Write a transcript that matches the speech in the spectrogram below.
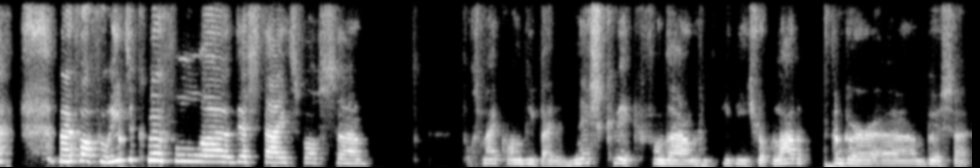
mijn favoriete knuffel destijds was Volgens mij kwam die bij de Nesquik vandaan, die, die chocoladepoederbussen.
